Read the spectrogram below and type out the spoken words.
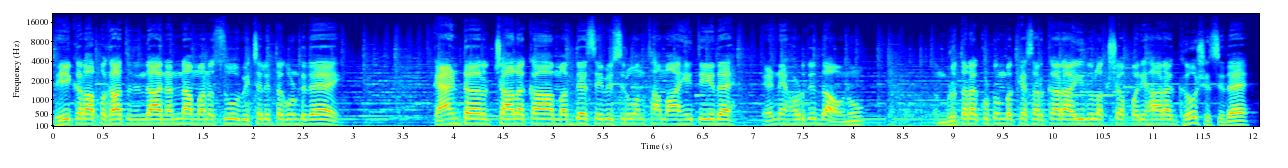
ಭೀಕರ ಅಪಘಾತದಿಂದ ನನ್ನ ಮನಸ್ಸು ವಿಚಲಿತಗೊಂಡಿದೆ. ಕ್ಯಾಂಟರ್ ಚಾಲಕ ಮದ್ಯ ಸೇವಿಸಿರುವಂಥ ಮಾಹಿತಿ ಇದೆ. ಎಣ್ಣೆ ಹೊಡೆದಿದ್ದ ಅವನು. ಮೃತರ ಕುಟುಂಬಕ್ಕೆ ಸರ್ಕಾರ ಐದು ಲಕ್ಷ ಪರಿಹಾರ ಘೋಷಿಸಿದೆ.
